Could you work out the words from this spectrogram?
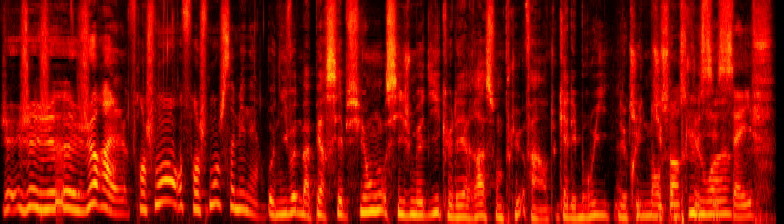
je, je, je, je râle. Franchement, franchement ça m'énerve. Au niveau de ma perception, si je me dis que les rats sont plus. Enfin, en tout cas, les bruits de couinement sont plus que c'est loin. safe?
